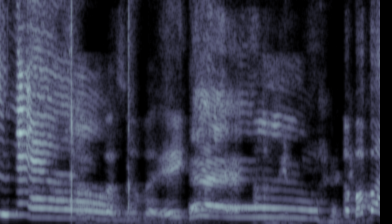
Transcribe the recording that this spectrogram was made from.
சூப்பர் சூப்பர். ஏய் ஏய். பாப்பா.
